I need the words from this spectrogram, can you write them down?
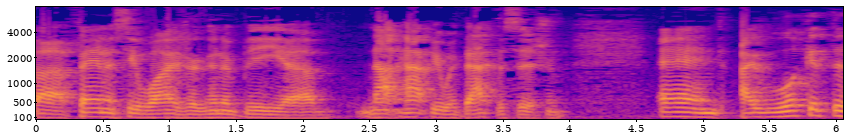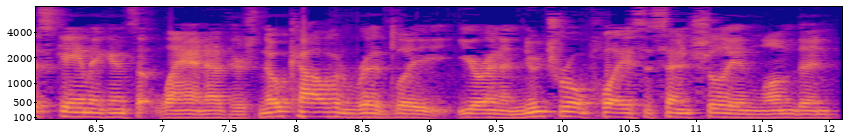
uh, fantasy wise, are going to be uh, not happy with that decision. And I look at this game against Atlanta. There's no Calvin Ridley. You're in a neutral place essentially in London.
